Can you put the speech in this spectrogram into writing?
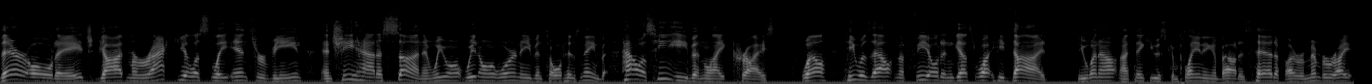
their old age, God miraculously intervened, and she had a son, and we, weren't, we don't, weren't even told his name. But how is he even like Christ? Well, he was out in the field, and guess what? He died. He went out, and I think he was complaining about his head, if I remember right,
